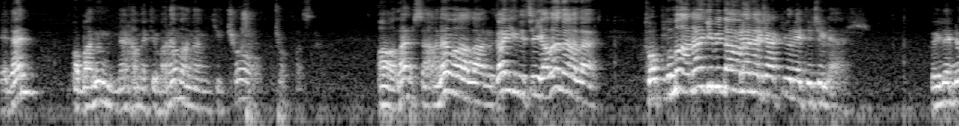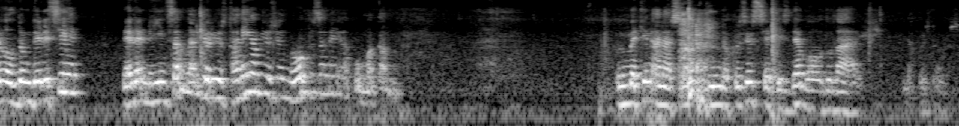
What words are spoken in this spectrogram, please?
Neden? Babanın merhameti var ama anamınki çok çok fazla. Ağlarsa anam ağlar, gayrisi yalan ağlar. Topluma ana gibi davranacak yöneticiler. Öyle ne oldum delisi, ne, ne insanlar görüyoruz, tanıyamıyoruz ya. Ne oldu sana ya bu makam? Ümmetin anasını 1908'de boğdular. 1909.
